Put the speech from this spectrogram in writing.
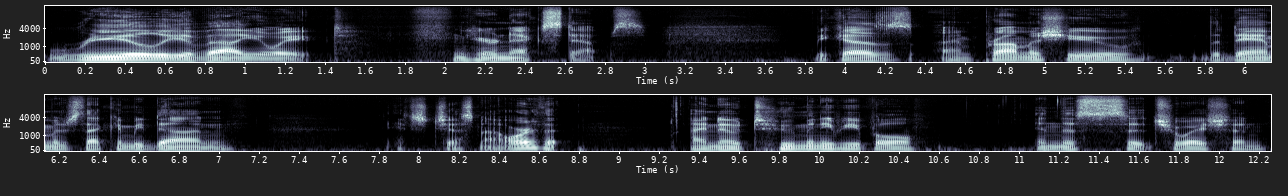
Really evaluate your next steps. Because I promise you, the damage that can be done, it's just not worth it. I know too many people in this situation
